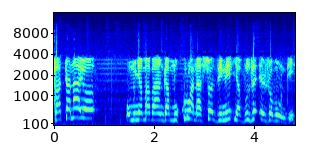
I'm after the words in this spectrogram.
Fata na yo umunyamabanga mukuru wa nashozini yavuze ejo bundi.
